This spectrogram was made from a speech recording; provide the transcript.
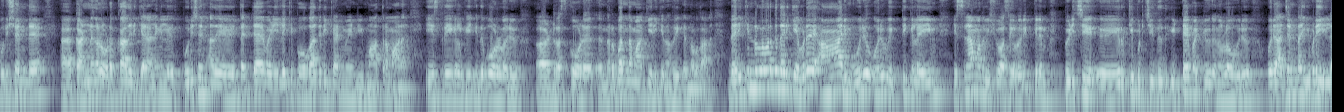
പുരുഷന്റെ കണ്ണുകൾ ഉടക്കാതിരിക്കാൻ അല്ലെങ്കിൽ പുരുഷൻ അത് തെറ്റായ വഴിയിലേക്ക് പോകാതിരിക്കാൻ വേണ്ടി മാത്രമാണ് ഈ സ്ത്രീകൾക്ക് ഇതുപോലുള്ളൊരു ഡ്രസ് കോഡ് നിർബന്ധമാക്കിയിരിക്കുന്നത് എന്നുള്ളതാണ്. ധരിക്കേണ്ടുള്ളവർക്ക് ധരിക്കുക. എവിടെ ആരും ഒരു ഒരു വ്യക്തികളെയും ഇസ്ലാം മത വിശ്വാസികൾ ഒരിക്കലും പിടിച്ച് ഇറുക്കി പിടിച്ച് ഇത് ഇട്ടേ പറ്റൂ എന്നുള്ള ഒരു ഒരു അജണ്ട ഇവിടെ ഇല്ല.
